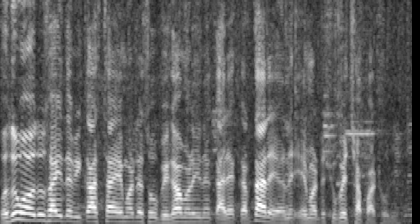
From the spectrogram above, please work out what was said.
વધુમાં વધુ સારી રીતે વિકાસ થાય એ માટે સૌ ભેગા મળીને કાર્ય કરતા રહે અને એ માટે શુભેચ્છા પાઠવું છું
